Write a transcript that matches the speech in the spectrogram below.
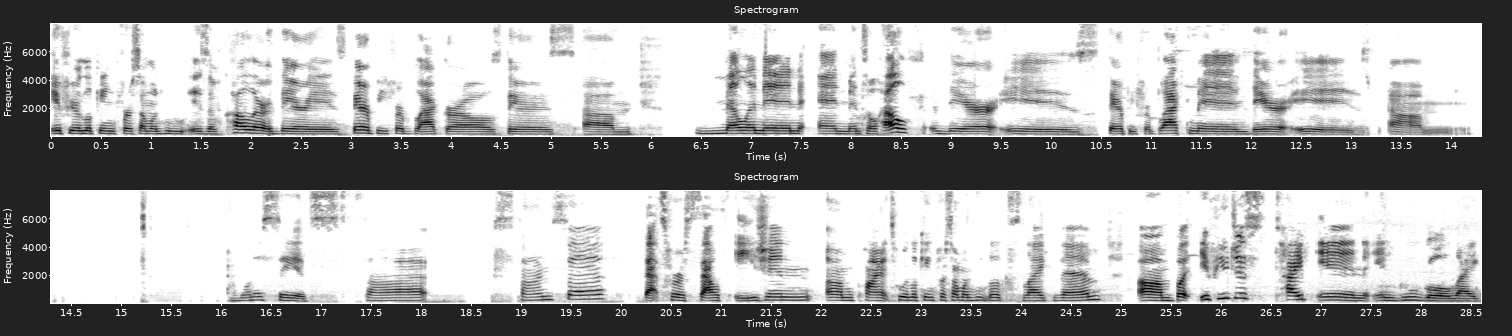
if you're looking for someone who is of color, there is therapy for black girls. There's um, melanin and mental health. There is therapy for black men. There is, um, I want to say it's Sa- Sansa. That's for South Asian um, clients who are looking for someone who looks like them. Um, but if you just type in in Google, like,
